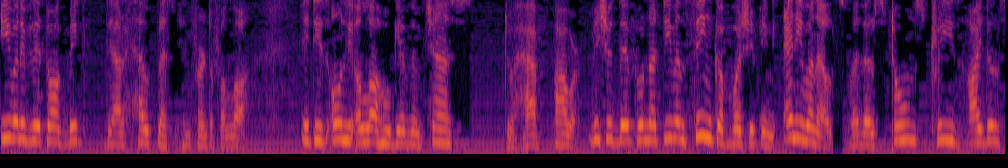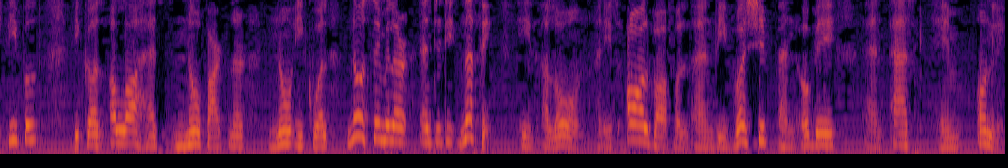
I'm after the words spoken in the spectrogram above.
Even if they talk big, they are helpless in front of Allah. It is only Allah who gave them chance to have power. We should therefore not even think of worshipping anyone else, whether stones, trees, idols, people, because Allah has no partner, no equal, no similar entity, nothing. He is alone and He is all powerful, and we worship and obey and ask Him only.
